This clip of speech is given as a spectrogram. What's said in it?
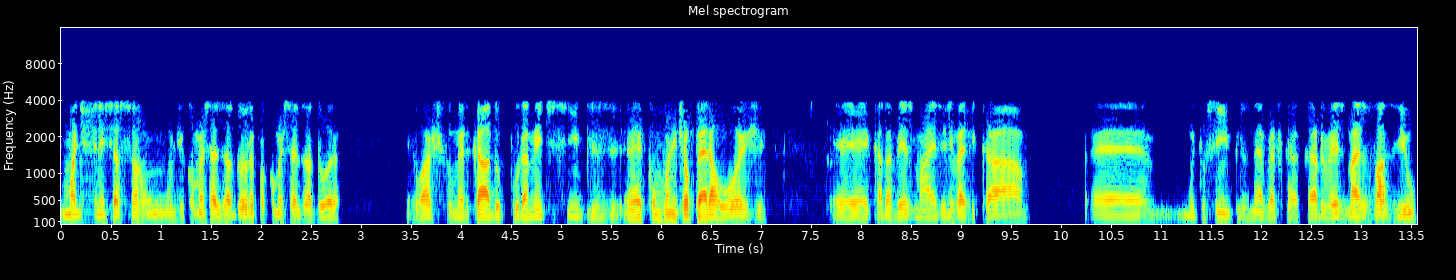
uma diferenciação de comercializadora para comercializadora. Eu acho que o mercado puramente simples, é, como a gente opera hoje, é, cada vez mais ele vai ficar é, muito simples, né? Vai ficar cada vez mais vazio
